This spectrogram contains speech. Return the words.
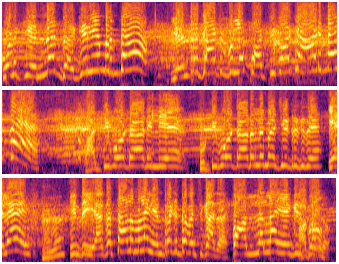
உனக்கு என்ன தைரியம் இருந்தா என்ற காட்டுக்குள்ள பட்டி போட்டு ஆடு மேப்ப பட்டி போட்டு ஆடு இல்லையே குட்டி போட்டு ஆடல மேய்ச்சிட்டு இருக்குது. ஏலே? இந்த எகத்தாளம் எல்லாம் என்ற கிட்ட வச்சுக்காத. பல்லெல்லாம் ஏகி அதோ, போயிடும்.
